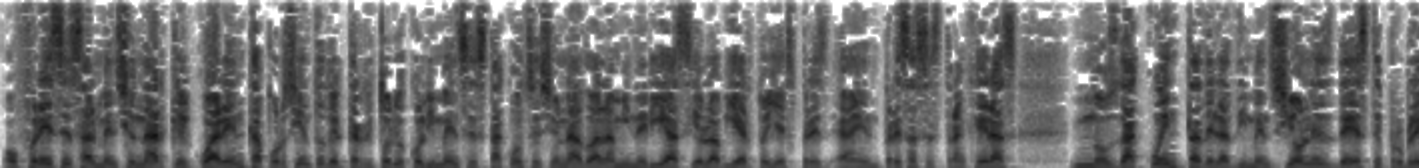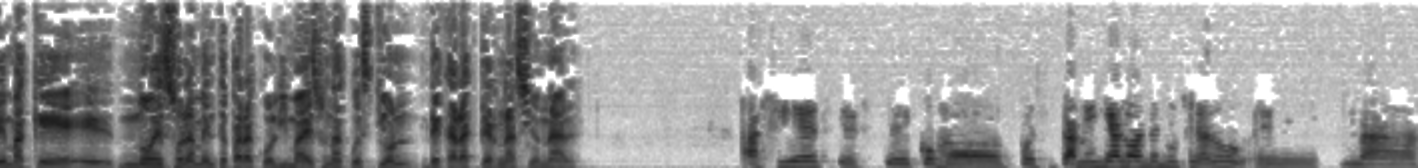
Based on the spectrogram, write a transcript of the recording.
ofreces al mencionar que el 40% del territorio colimense está concesionado a la minería a cielo abierto y a, empresas extranjeras. Nos da cuenta de las dimensiones de este problema que eh, no es solamente para Colima, es una cuestión de carácter nacional. Así es, este, como pues también ya lo han denunciado eh, la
